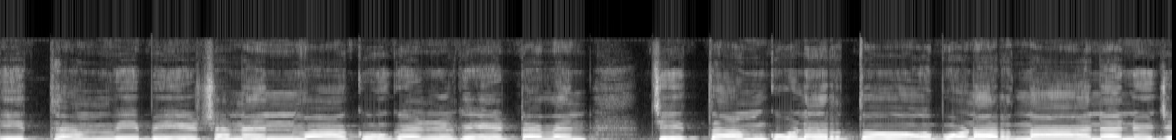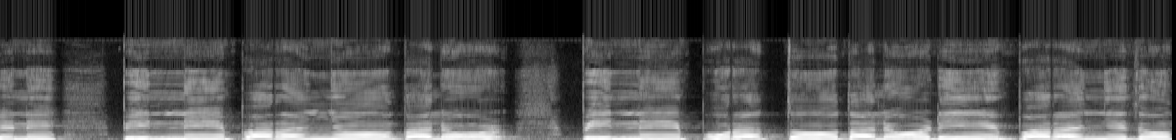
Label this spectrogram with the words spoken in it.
ഇത്തം വിഭീഷണൻ വാക്കുകൾ കേട്ടവൻ ചിത്തം കുളിർത്തോ പുണർന്നാൻ അനുജനെ. പിന്നെ പറഞ്ഞു തലോ പിന്നെ പുറത്തോ തലോടി പറഞ്ഞിതു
